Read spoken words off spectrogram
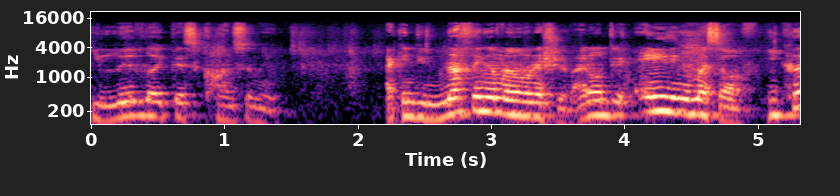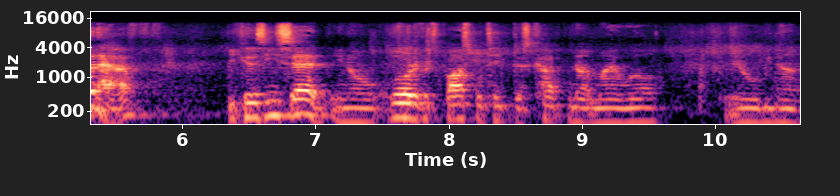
He lived like this constantly. I can do nothing on my own initiative. I don't do anything of myself. He could have, because he said, you know, Lord, if it's possible, take this cup, not my will, your will be done.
